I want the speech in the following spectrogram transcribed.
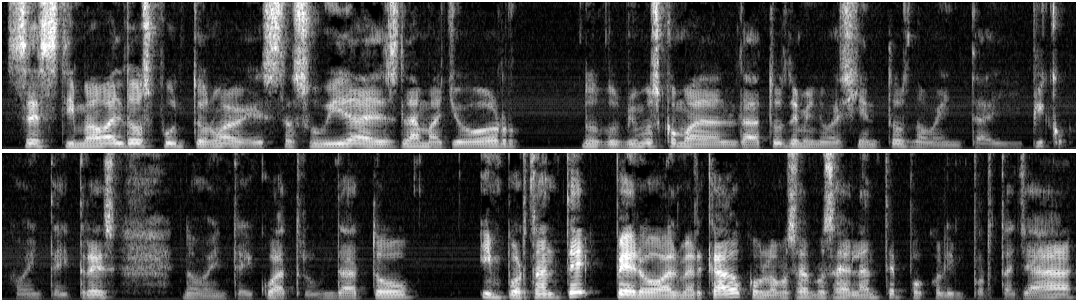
se estimaba el 2.9%. Esta subida es la mayor, nos volvimos como a datos de 1990 y pico, 93, 94. Un dato importante, pero al mercado, como lo vamos a ver más adelante, poco le importa. Ya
